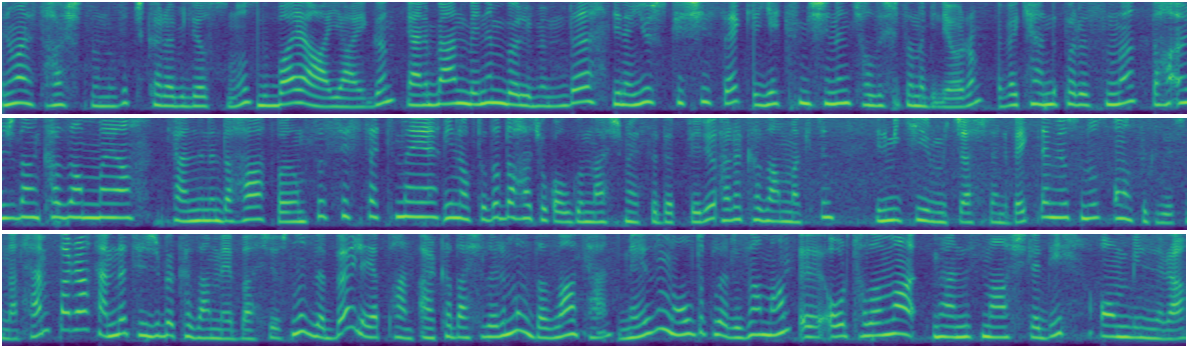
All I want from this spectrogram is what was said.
üniversite harçlığınızı çıkarabiliyorsunuz. Bu bayağı yaygın. Yani ben benim bölümümde yine 100 kişiysek 70'inin çalıştığını biliyorum. Ve kendi parasını daha önceden kazanmaya, kendini daha bağımsız hissetmeye, bir noktada daha çok olgunlaşmaya sebep veriyor. Para kazanmak için 22-23 yaşlarını beklemiyorsunuz. 18 yaşından hem para hem de tecrübe kazanmaya başlıyorsunuz ve böyle yapan arkadaşlarımız da zaten mezun oldukları zaman e, ortalama mühendis maaşıyla değil 10 bin lira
